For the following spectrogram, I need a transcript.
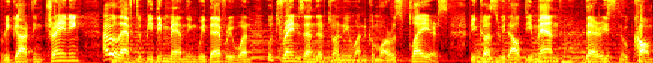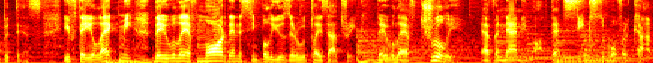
Regarding training, I will have to be demanding with everyone who trains under 21 Comoros players, because without demand, there is no competence. If they elect me, they will have more than a simple user who plays that trick. They will have truly have an animal that seeks to overcome.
